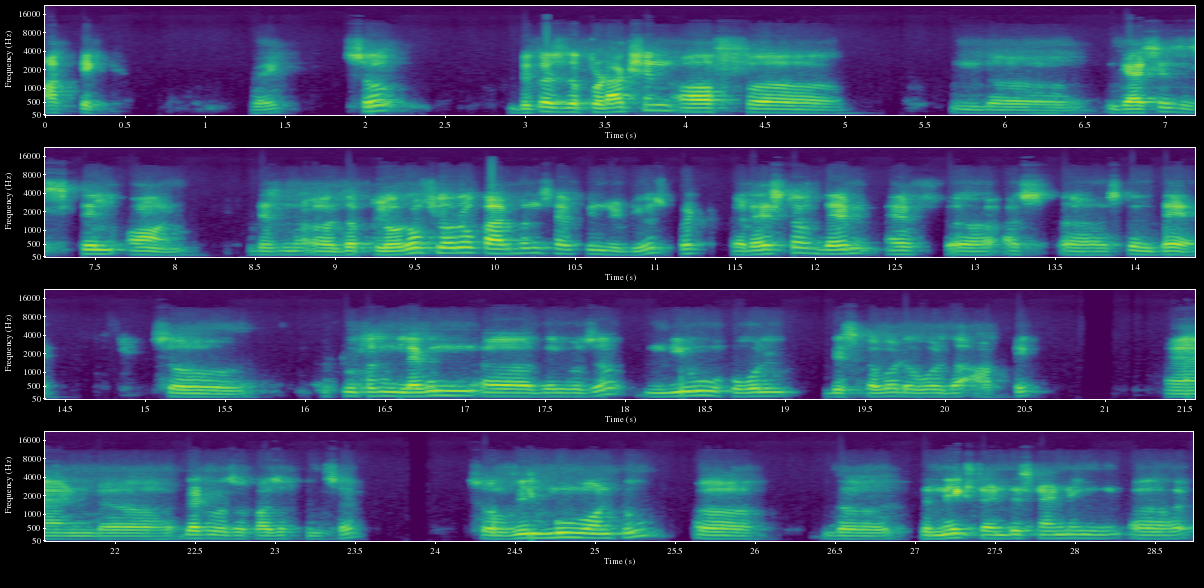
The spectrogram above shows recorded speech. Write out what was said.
Arctic, right? So, because the production of uh, the gases is still on, no, uh, the chlorofluorocarbons have been reduced, but the rest of them have uh, are still there. So 2011, uh, there was a new hole discovered over the Arctic, and uh, that was a cause of concern. So we'll move on to uh, the the next understanding or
